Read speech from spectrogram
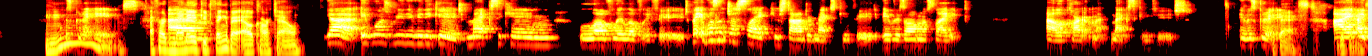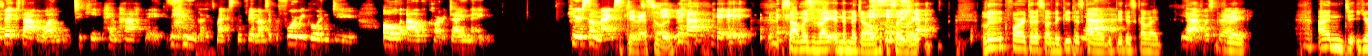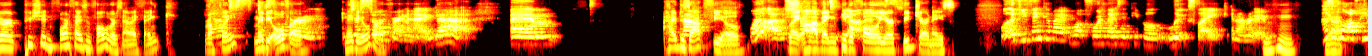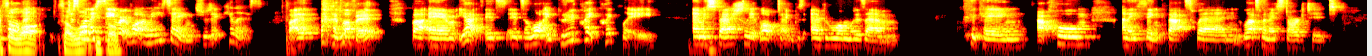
was Mm. great. I've heard many a Um, good thing about El Cartel. Yeah, it was really, really good. Mexican, lovely, lovely food. But it wasn't just like your standard Mexican food. It was almost like a la carte Me- Mexican food. It was The great. best. the I, I booked that one to keep him happy because he likes Mexican food. And I was like, before we go and do all the a la carte dining, here's some Mexican Do this one. you. Sandwich right in the middle. It's like, yeah. look forward to this one. The good is coming. The good is coming. yeah, it was great. Great. And you're pushing 4,000 followers now, I think, Yeah, roughly. just- Maybe just over. Maybe just over. now. Yeah. Um. How does that- that feel? Well, I was Like shocked, having people follow your food journeys. Well, if you think about what four thousand people looks like in a room, hmm that's yeah, a lot of people. It's a lot. It's a just lot want to see what, what I'm eating. It's ridiculous, but I, I love it. But um, yeah, it's it's a lot. It grew quite quickly. um, especially at lockdown because everyone was um, cooking at home, and I think that's when that's when I started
